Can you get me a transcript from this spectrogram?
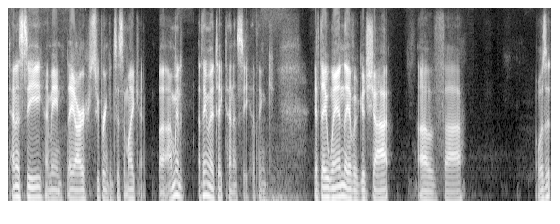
Tennessee, I mean, they are super inconsistent, Mike. But I'm gonna, I think I'm gonna take Tennessee. I think if they win, they have a good shot of, uh, was it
